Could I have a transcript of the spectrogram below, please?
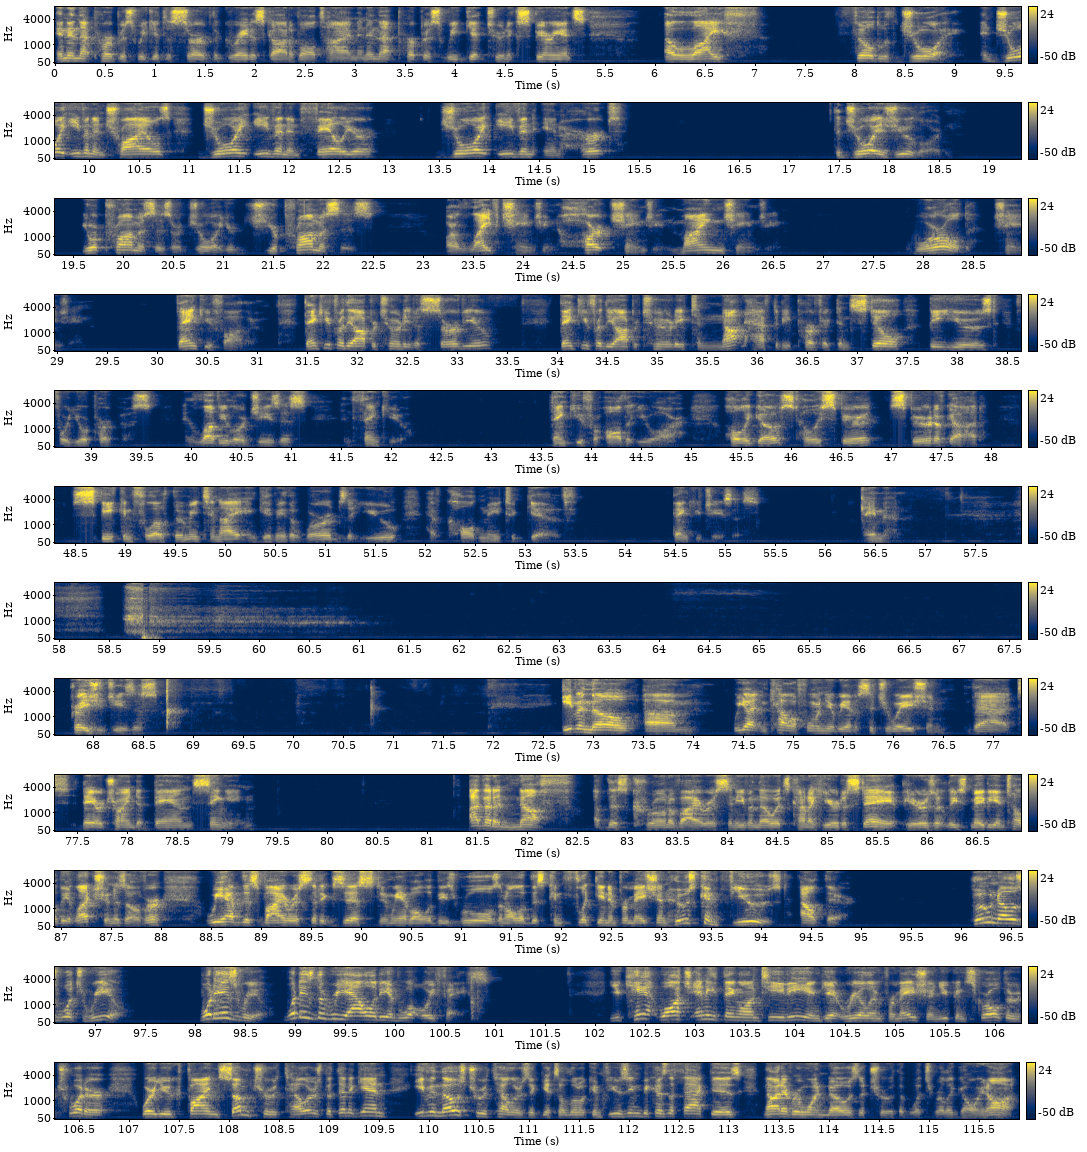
And in that purpose, we get to serve the greatest God of all time. And in that purpose, we get to an experience a life filled with joy and joy even in trials, joy even in failure, joy even in hurt. The joy is you, Lord. Your promises are joy. Your, your promises are life changing, heart changing, mind changing, world changing. Thank you, Father. Thank you for the opportunity to serve you. Thank you for the opportunity to not have to be perfect and still be used for your purpose. I love you, Lord Jesus, and thank you. Thank you for all that you are. Holy Ghost, Holy Spirit, Spirit of God, speak and flow through me tonight and give me the words that you have called me to give. Thank you, Jesus. Amen. Praise you, Jesus. Even though um, we got in California, we have a situation that they are trying to ban singing. I've had enough of this coronavirus. And even though it's kind of here to stay, it appears, at least maybe until the election is over, we have this virus that exists and we have all of these rules and all of this conflicting information. Who's confused out there? Who knows what's real? What is real? What is the reality of what we face? You can't watch anything on TV and get real information. You can scroll through Twitter where you find some truth tellers, but then again, even those truth tellers, it gets a little confusing because the fact is, not everyone knows the truth of what's really going on.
